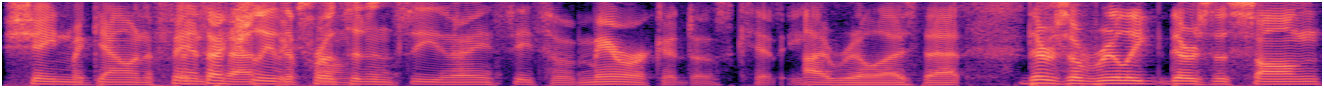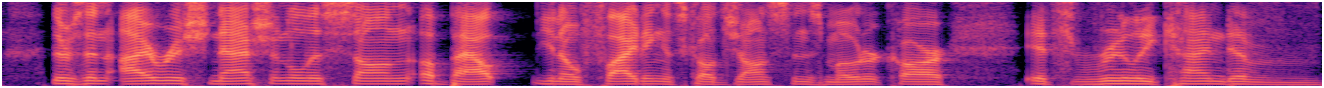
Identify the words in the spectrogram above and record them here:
Shane MacGowan. A It's fantastic. actually the song. presidency of the United States of America does Kitty. I realize that. There's a really there's a song, there's an Irish nationalist song about, you know, fighting. It's called Johnston's Motor Car. It's really kind of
